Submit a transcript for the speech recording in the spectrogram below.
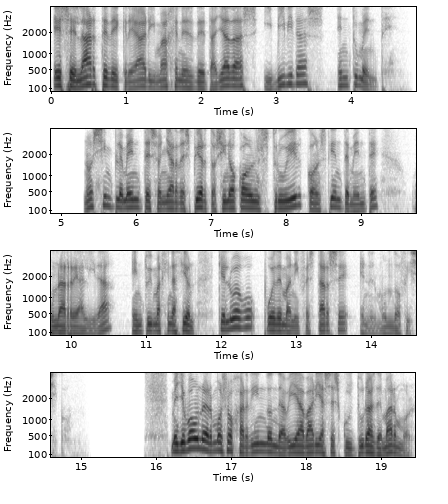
es el arte de crear imágenes detalladas y vívidas en tu mente. No es simplemente soñar despierto, sino construir conscientemente una realidad en tu imaginación que luego puede manifestarse en el mundo físico. Me llevó a un hermoso jardín donde había varias esculturas de mármol.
